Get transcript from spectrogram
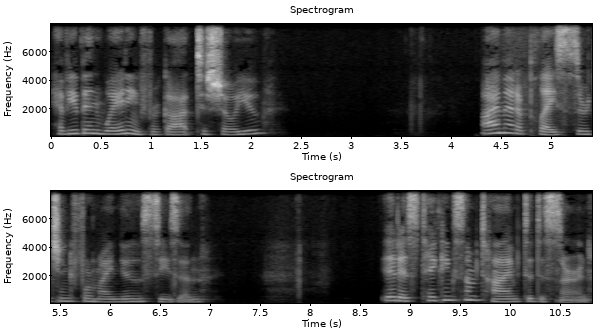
Have you been waiting for God to show you? I'm at a place searching for my new season. It is taking some time to discern.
